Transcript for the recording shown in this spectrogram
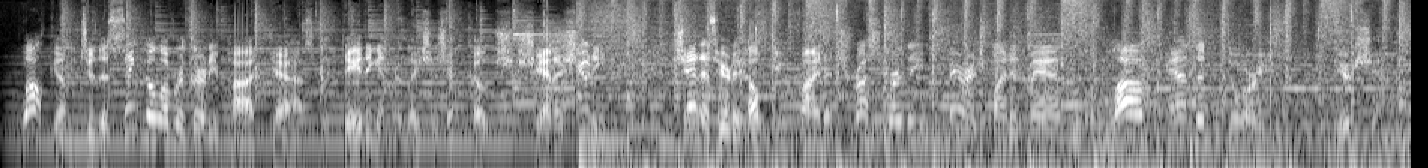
Welcome to the Single Over 30 podcast with dating and relationship coach Shanna Schutte. Shanna's here to help you find a trustworthy, marriage minded man who will love and adore you. Here's Shanna.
